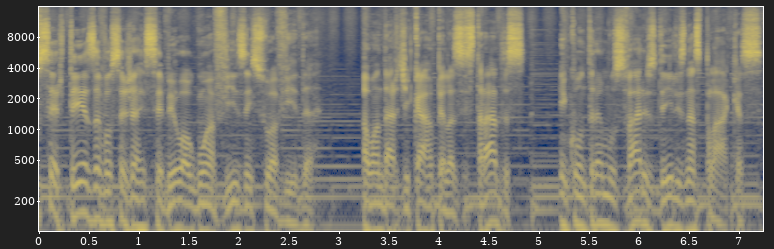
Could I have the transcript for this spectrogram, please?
certeza você já recebeu algum aviso em sua vida. Ao andar de carro pelas estradas, encontramos vários deles nas placas.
